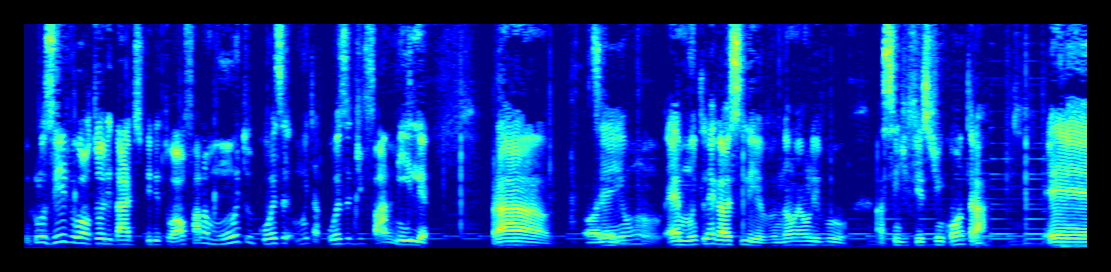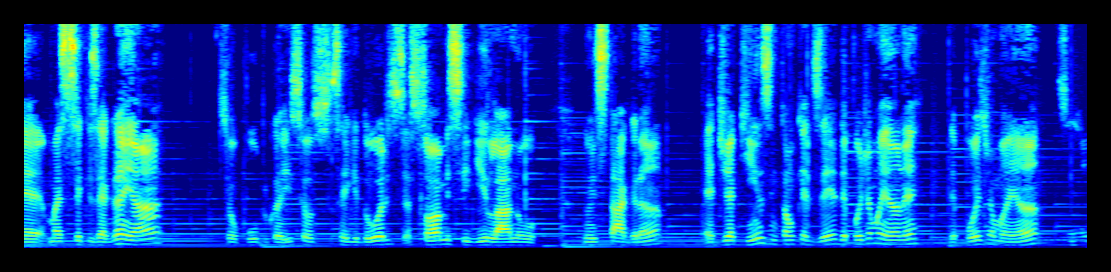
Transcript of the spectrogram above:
Inclusive, o Autoridade Espiritual fala muito coisa, muita coisa de família. Pra um, é muito legal esse livro, não é um livro assim difícil de encontrar. É, mas se você quiser ganhar, seu público aí, seus seguidores, é só me seguir lá no, no Instagram. É dia 15, então quer dizer depois de amanhã, né? Depois de amanhã, Sim.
